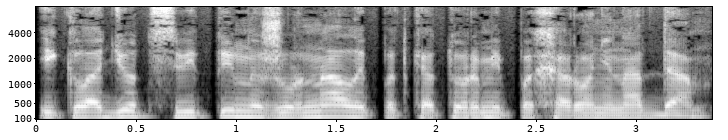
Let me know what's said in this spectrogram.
и кладет цветы на журналы, под которыми похоронен Адам.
